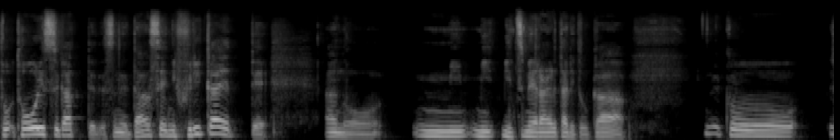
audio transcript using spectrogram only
通りすがってですね、男性に振り返って、あの、見つめられたりとか、こう、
